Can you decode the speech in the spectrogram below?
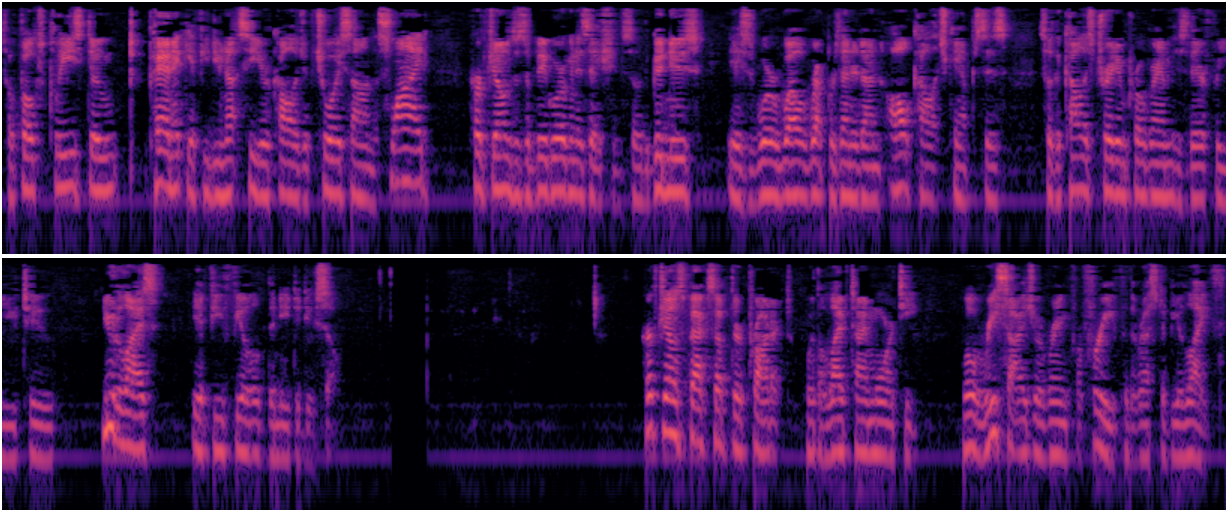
So folks, please don't panic if you do not see your college of choice on the slide. Herff Jones is a big organization. So the good news is we're well represented on all college campuses. So the college trade-in program is there for you to utilize if you feel the need to do so. Herff Jones backs up their product with a lifetime warranty. We'll resize your ring for free for the rest of your life.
